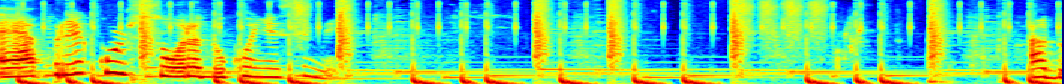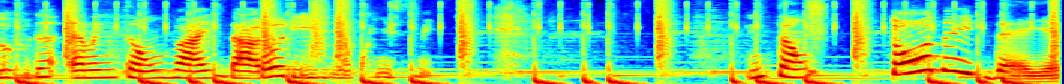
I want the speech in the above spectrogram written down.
é a precursora do conhecimento. A dúvida, ela então vai dar origem ao conhecimento. Então, toda ideia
